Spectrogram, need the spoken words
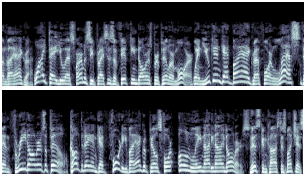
on Viagra. Why pay U.S. pharmacy prices of $15 per pill or more when you can get Viagra for less than $3 a pill? Call today and get 40 Viagra pills for only $99. This can cost as much as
